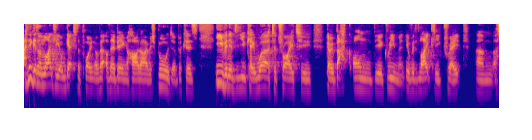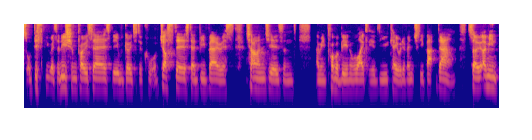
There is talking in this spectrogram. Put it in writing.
I think it's unlikely it will get to the point of, of there being a hard Irish border because even if the UK were to try to go back on the agreement, it would likely create um, a sort of dispute resolution process. It would go to the Court of Justice. There'd be various challenges, and I mean, probably in all likelihood, the UK would eventually back down. So, I mean,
